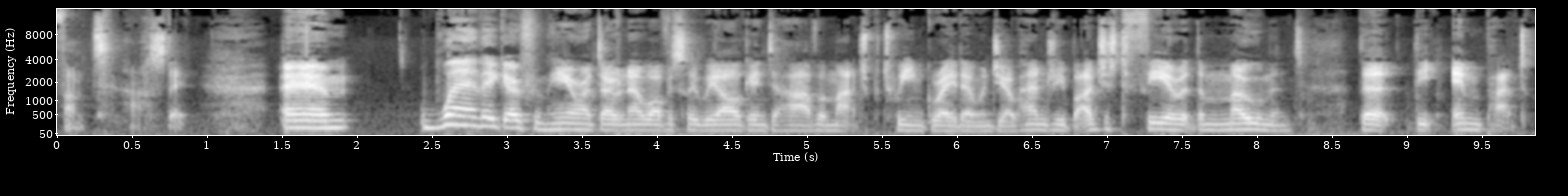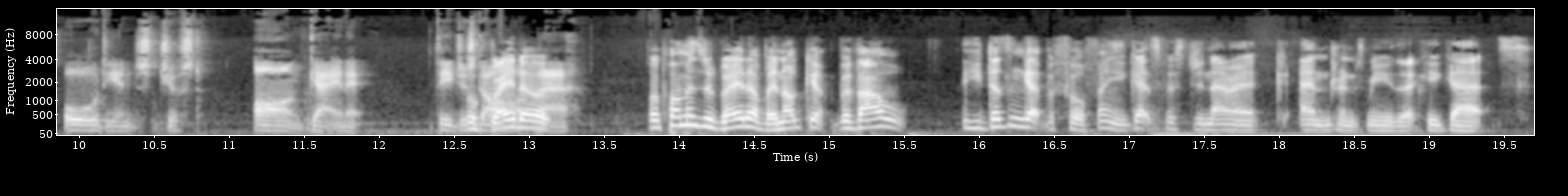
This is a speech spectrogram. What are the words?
fantastic. Um, where they go from here, I don't know. Obviously, we are going to have a match between Grado and Joe Hendry, but I just fear at the moment that the Impact audience just aren't getting it. They just Well, aren't Grado- there. The problem is with Grado, they're not get without. He doesn't get the full thing. He gets this generic entrance music. He gets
